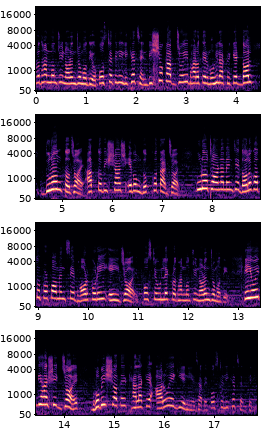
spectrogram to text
প্রধানমন্ত্রী নরেন্দ্র মোদীও। পোস্টে তিনি লিখেছেন, বিশ্বকাপ জয়ী ভারতের মহিলা ক্রিকেট দল দুরন্ত জয়, আত্মবিশ্বাস এবং দক্ষতার জয়। পুরো টুর্নামেন্টে দলগত পারফরমেন্সে ভর করেই এই জয়, পোস্টে উল্লেখ প্রধানমন্ত্রী নরেন্দ্র মোদীর। এই ঐতিহাসিক জয় ভবিষ্যতের খেলাকে আরও এগিয়ে নিয়ে যাবে, পোস্টে লিখেছেন তিনি।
